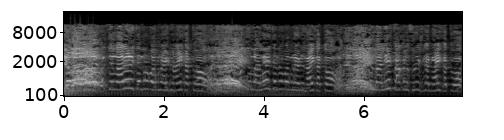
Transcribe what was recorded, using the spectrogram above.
వర్ధిల్లాలి చంద్రబాబు నాయుడు నాయకత్వం! వర్ధిల్లాలి చంద్రబాబు నాయుడు నాయకత్వం! వర్ధిల్లాలి కాకల సురేష్ గారి నాయకత్వం!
